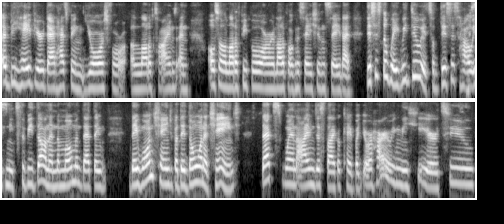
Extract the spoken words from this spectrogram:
a behavior that has been yours for a lot of times. And also a lot of people or a lot of organizations say that this is the way we do it. So this is how yes. it needs to be done. And the moment that they they want change but they don't want to change that's when i'm just like okay but you're hiring me here to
